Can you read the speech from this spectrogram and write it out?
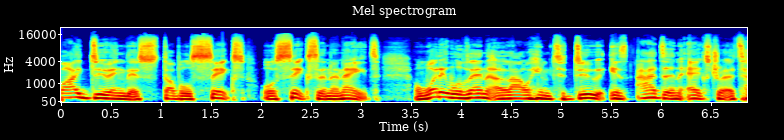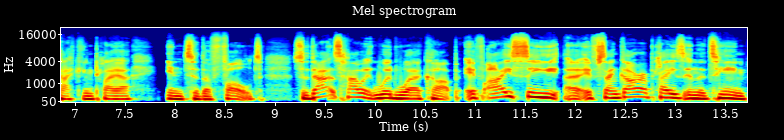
by doing this double six or six and an eight. And what it will then allow him to do is add an extra attacking player into the fold. So that's how it would work up. If I see, uh, if Sangare plays in the team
